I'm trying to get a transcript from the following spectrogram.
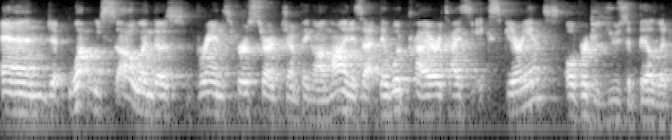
And what we saw when those brands first started jumping online is that they would prioritize the experience over the usability.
